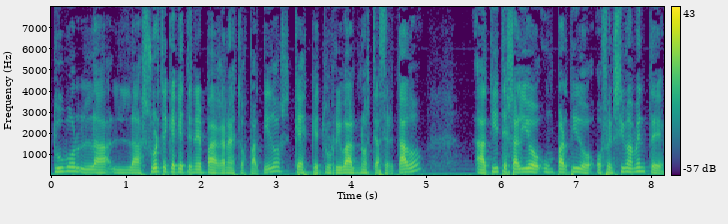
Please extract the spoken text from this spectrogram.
tuvo la, la suerte que hay que tener para ganar estos partidos, que es que tu rival no esté acertado. A ti te salió un partido ofensivamente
